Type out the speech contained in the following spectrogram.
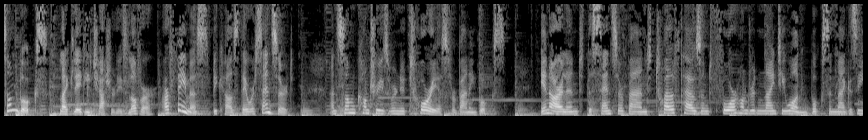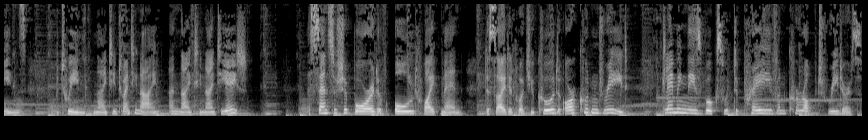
Some books, like Lady Chatterley's Lover, are famous because they were censored, and some countries were notorious for banning books. In Ireland, the censor banned 12,491 books and magazines between 1929 and 1998. A censorship board of old white men decided what you could or couldn't read, claiming these books would deprave and corrupt readers.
